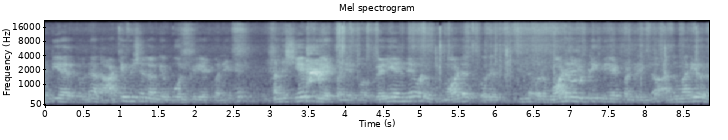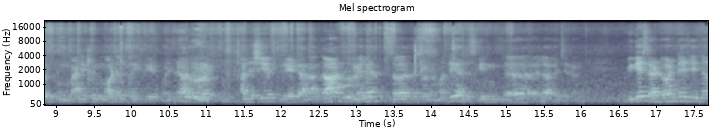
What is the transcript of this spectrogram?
எம்டியா இருக்க வந்து அந்த ஆர்டிஃபிஷியல் அங்கே போன் கிரியேட் பண்ணிட்டு அந்த ஷேப் கிரியேட் பண்ணியிருக்கோம். வெளியேண்டே ஒரு மாடல் ஒரு சின்ன ஒரு மாடல் எப்படி கிரியேட் பண்ணுறீங்களோ அந்த மாதிரி ஒரு மேனிக்வின் மாடல் மாதிரி கிரியேட் பண்ணிட்டு அது அந்த ஷேப் கிரியேட் ஆனால் தான் அதுக்கு மேலே சார் சொன்ன மாதிரி அந்த ஸ்கின் எல்லாம் வச்சிருக்காங்க. பிகெஸ்ட் அட்வான்டேஜ் என்ன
